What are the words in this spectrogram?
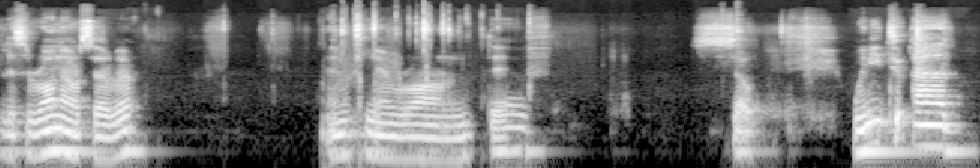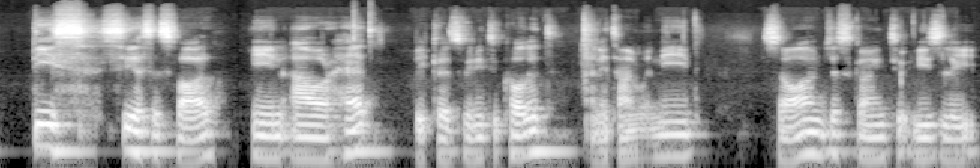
Let's run our server npm run dev. So we need to add this CSS file in our head because we need to call it anytime we need. So I'm just going to easily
